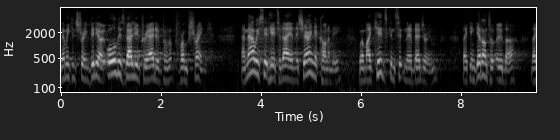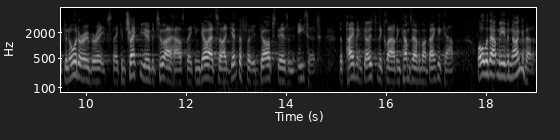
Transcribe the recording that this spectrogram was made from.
Then we can stream video. All this value created from shrink. And now we sit here today in the sharing economy where my kids can sit in their bedroom, they can get onto Uber, they can order Uber Eats, they can track the Uber to our house, they can go outside, get the food, go upstairs and eat it. The payment goes to the cloud and comes out of my bank account, all without me even knowing about it.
